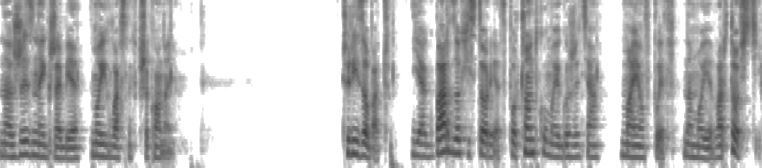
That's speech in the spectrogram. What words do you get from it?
na żyznej grzebie moich własnych przekonań. Czyli zobacz, jak bardzo historie z początku mojego życia mają wpływ na moje wartości.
